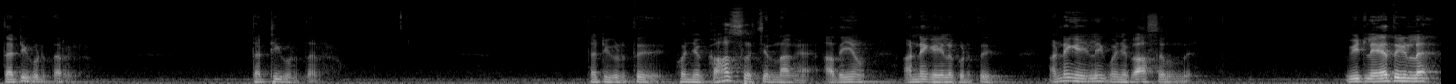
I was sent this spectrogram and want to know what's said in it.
தட்டி கொடுத்தாரு. தட்டி கொடுத்தாரு. தட்டி கொடுத்து கொஞ்சம் காசு வச்சுருந்தாங்க. அதையும் அண்ணன் கையில் கொடுத்து அண்ணன் கையிலையும் கொஞ்சம் காசு இருந்து. வீட்டில் ஏற்றுக்கல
